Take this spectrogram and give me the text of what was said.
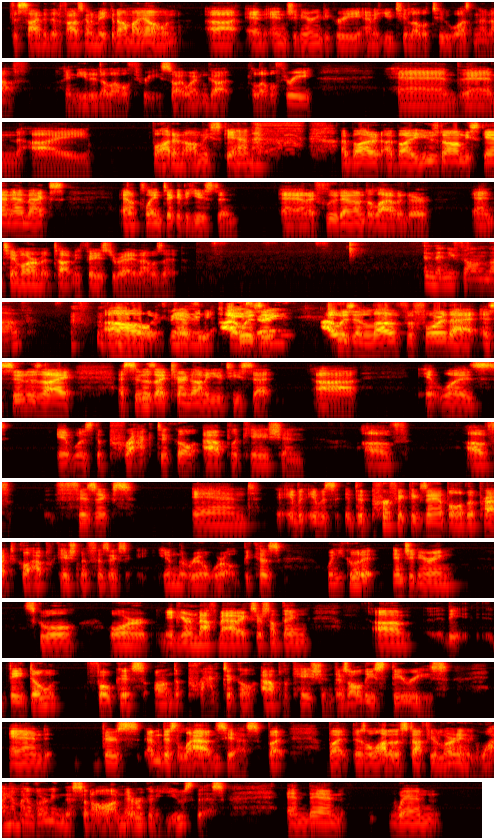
decided that if I was going to make it on my own uh, an engineering degree and a UT level two wasn't enough. I needed a level three. So I went and got a level three and then I bought an OmniScan. I bought it I bought a used OmniScan MX and a plane ticket to Houston. And I flew down to Lavender, and Tim Armitt taught me phased array, and that was it. And then you fell in love. Oh, I was in, I was in love before that. As soon as I, as soon as I turned on a UT set, Uh, it was it was the practical application of of physics and it, it was the perfect example of the practical application of physics in the real world. Because when you go to engineering school or maybe you're in mathematics or something um, they, they don't focus on the practical application. There's all these theories and there's i mean there's labs yes but but there's a lot of the stuff you're learning like why am i learning this at all? I'm never going to use this. And then when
